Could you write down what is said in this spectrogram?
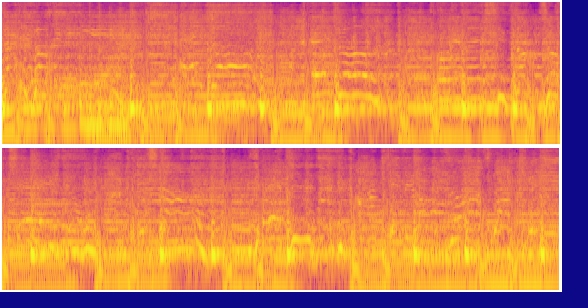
zadzwoń Hej John, hej John Moje myśli toczą się Idź tam, gdzie I kocham ciebie mocno aż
